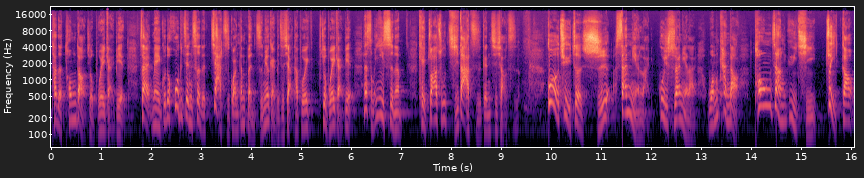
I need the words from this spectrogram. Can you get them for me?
它的通道就不会改变。在美国的货币政策的价值观跟本质没有改变之下，它不会就不会改变。那什么意思呢？可以抓出极大值跟极小值。过去这十三年来，过去十三年来，我们看到通胀预期最高。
